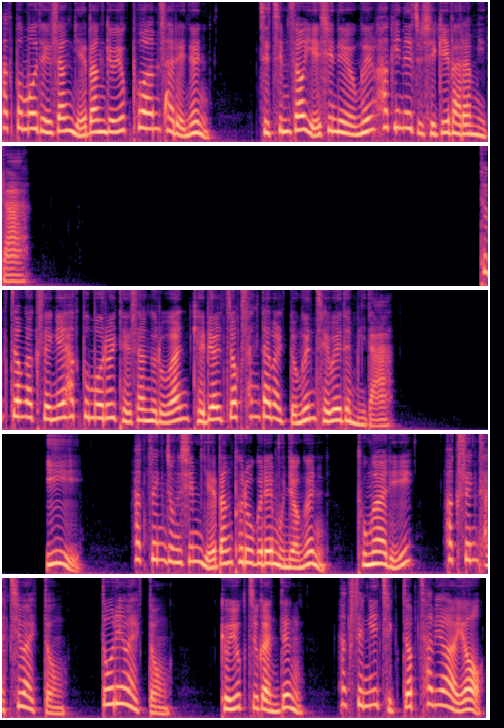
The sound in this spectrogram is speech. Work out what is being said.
학부모 대상 예방교육 포함 사례는 지침서 예시 내용을 확인해 주시기 바랍니다. 특정 학생의 학부모를 대상으로 한 개별적 상담 활동은 제외됩니다. 2. 학생 중심 예방 프로그램 운영은 동아리, 학생 자치 활동, 또래 활동, 교육 주간 등 학생이 직접 참여하여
